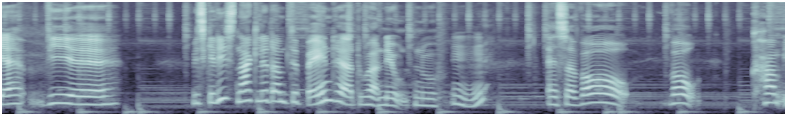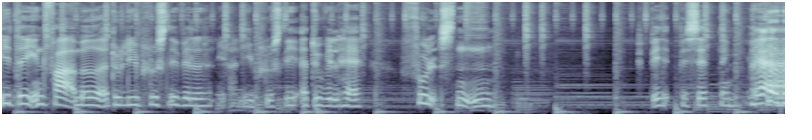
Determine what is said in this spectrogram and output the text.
ja vi, øh, vi skal lige snakke lidt om det band her, du har nævnt nu. Mm. Altså, hvor, hvor kom ideen fra med, at du lige pludselig ville, eller lige pludselig, at du ville have fuld sådan be- besætning? Ja,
